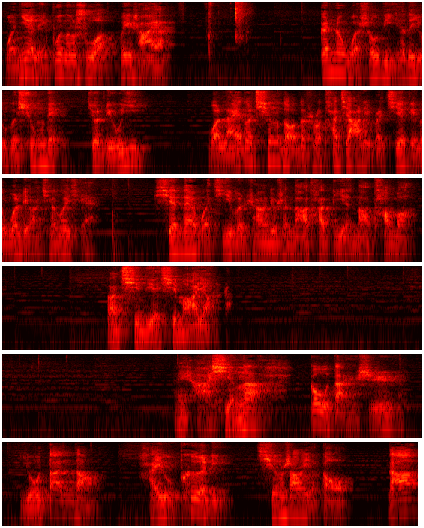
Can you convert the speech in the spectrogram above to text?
我聂磊不能说为啥呀？跟着我手底下的有个兄弟叫刘毅，我来到青岛的时候，他家里边借给了我两千块钱，现在我基本上就是拿他爹拿他妈当亲爹亲妈养着。哎呀，行啊，够胆识，有担当，还有魄力，情商也高，那。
